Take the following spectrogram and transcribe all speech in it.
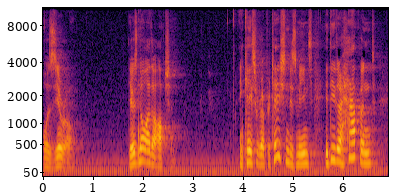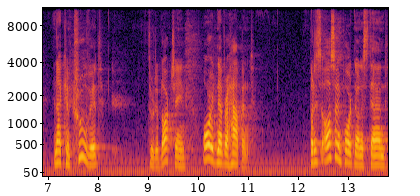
or zero. There's no other option. In case of reputation, this means it either happened and I can prove it through the blockchain, or it never happened. But it's also important to understand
